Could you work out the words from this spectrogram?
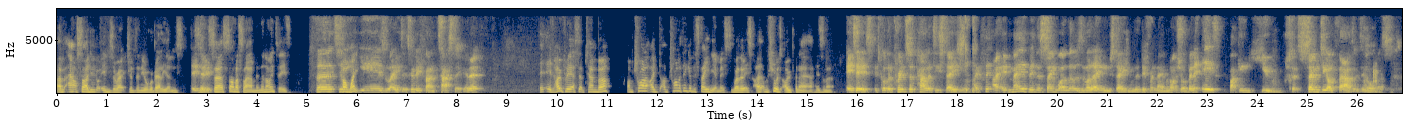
um, outside of your insurrections and your rebellions, Indeed. since uh, SummerSlam in the nineties. 30 Can't wait. years later. It's going to be fantastic, isn't it? It is hopefully at September. I'm trying. I, I'm trying to think of the stadium. It's whether it's. I'm sure it's open air, isn't it? It is. It's called the Principality Stadium. I think I, it may have been the same one that was the Millennium Stadium with a different name. I'm not sure, but it is fucking huge. 70 odd thousand. It's enormous.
